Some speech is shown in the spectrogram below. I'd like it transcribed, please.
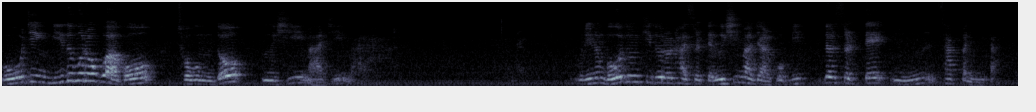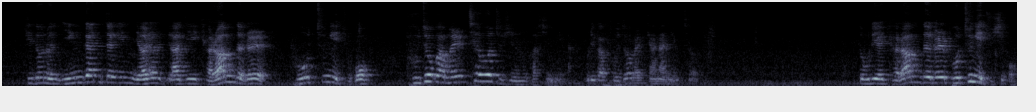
오직 믿음으로 구하고 조금도 의심하지 마라. 우리는 모든 기도를 했을 때 의심하지 않고 믿었을 때 있는 사건입니다. 기도는 인간적인 여러 가지 결함들을 보충해주고 부족함을 채워주시는 것입니다. 우리가 부족할 때 하나님 채워주시고 또 우리의 결함들을 보충해 주시고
